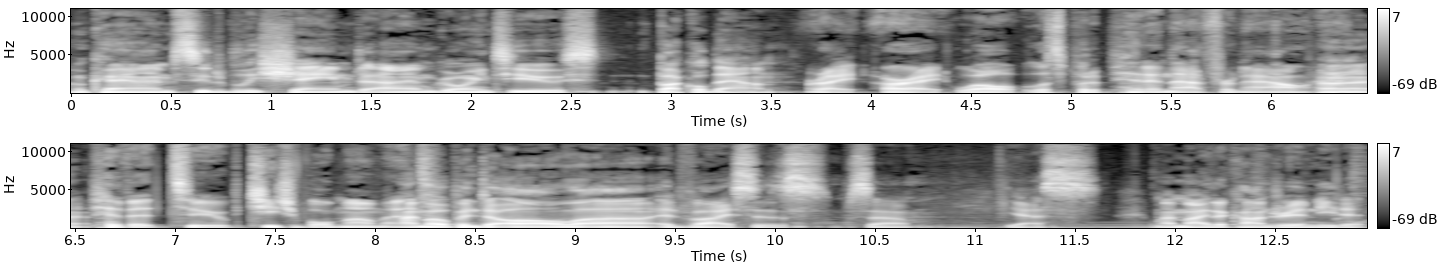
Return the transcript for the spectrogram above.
Okay, I'm suitably shamed. I'm going to s- buckle down. Right. All right. Well, let's put a pin in that for now and right. pivot to teachable moments. I'm open to all uh, advices. So, yes, my mitochondria need it.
